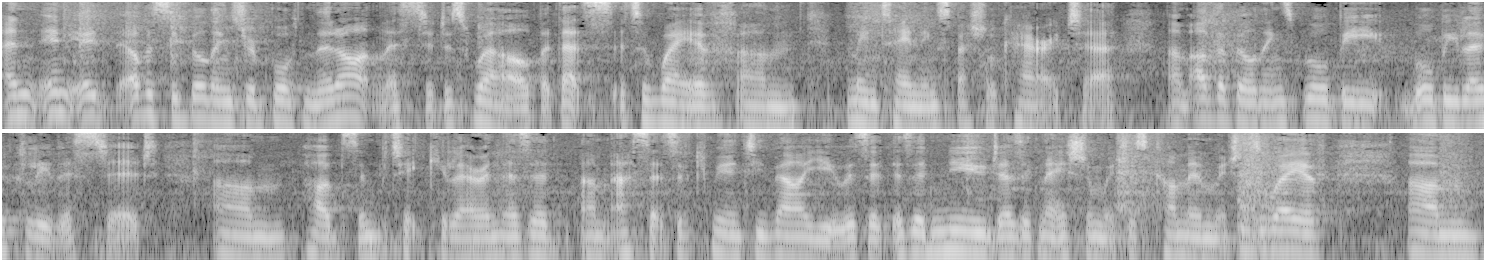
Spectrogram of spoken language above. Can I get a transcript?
And in, it, obviously, buildings are important that aren't listed as well. But that's it's a way of um, maintaining special character. Um, other buildings will be will be locally listed, um, pubs in particular. And there's a um, assets of community value is a, is a new designation which has come in, which is a way of um,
